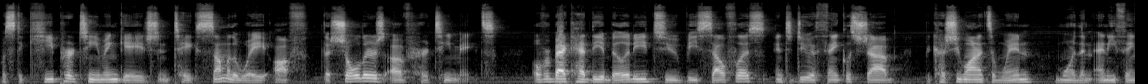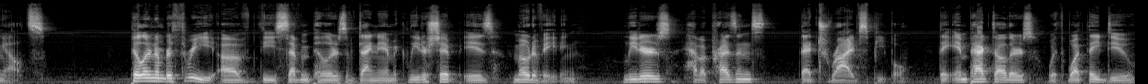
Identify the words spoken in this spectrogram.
was to keep her team engaged and take some of the weight off the shoulders of her teammates. Overbeck had the ability to be selfless and to do a thankless job because she wanted to win more than anything else. Pillar number three of the seven pillars of dynamic leadership is motivating. Leaders have a presence that drives people. They impact others with what they do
